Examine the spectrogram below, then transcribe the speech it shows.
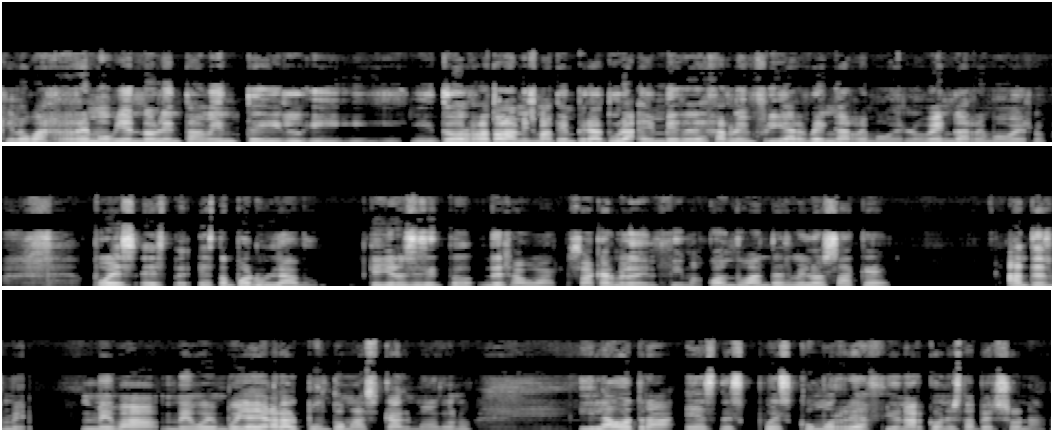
que lo vas removiendo lentamente y, todo el rato a la misma temperatura en vez de dejarlo enfriar, venga a removerlo, venga a removerlo. Pues esto, esto por un lado, que yo necesito desahogar, sacármelo de encima. Cuando antes me lo saque, antes me, me va, me voy, voy a llegar al punto más calmado, ¿no? Y la otra es después cómo reaccionar con esta persona.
